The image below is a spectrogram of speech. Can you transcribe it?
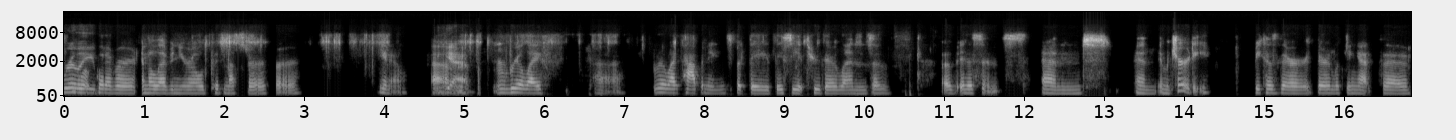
Really whatever an 11 year old could muster for, you know, um, yeah, real life, uh, real life happenings, but they, they see it through their lens of, of innocence and, and immaturity because they're, they're looking at the,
